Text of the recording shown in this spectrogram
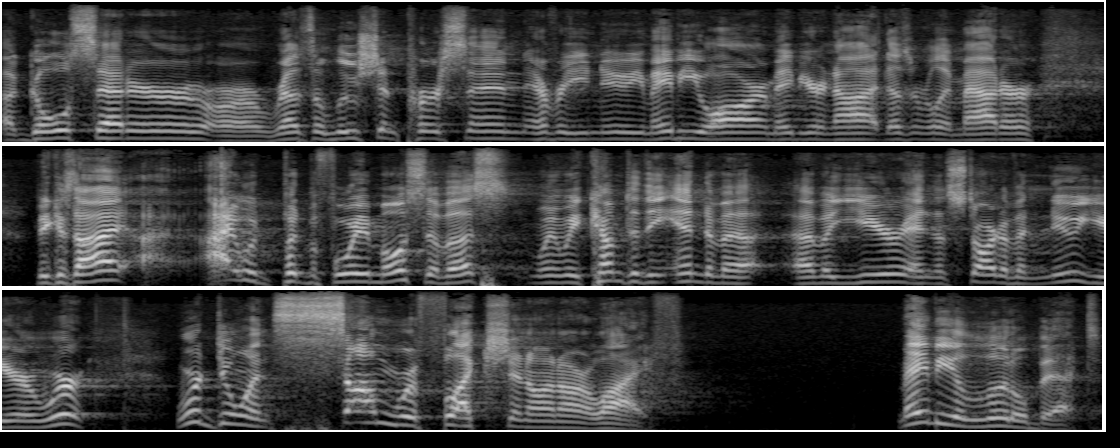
a goal setter or a resolution person, ever you knew. Maybe you are, maybe you're not. It doesn't really matter. Because I, I would put before you most of us, when we come to the end of a, of a year and the start of a new year, we're, we're doing some reflection on our life. Maybe a little bit.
